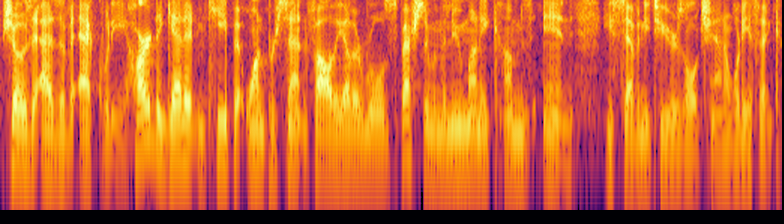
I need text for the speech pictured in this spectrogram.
shows as of equity. Hard to get it and keep at 1% and follow the other rules, especially when the new money comes in. He's 72 years old, Shanna. What do you think?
